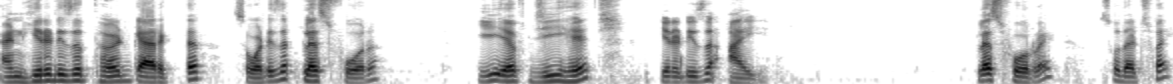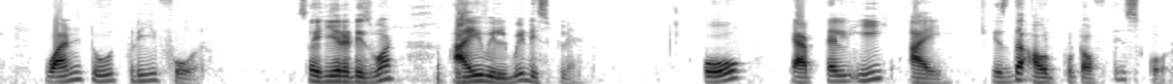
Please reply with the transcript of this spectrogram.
and here it is a third character. So, what is that plus 4 E F G H here it is a I plus 4 right. So, that is why 1 2 3 4. So, here it is what I will be displayed O capital E I is the output of this code.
